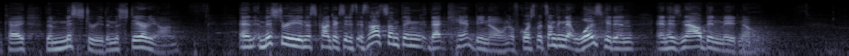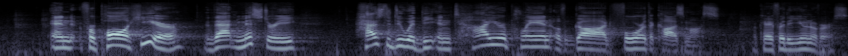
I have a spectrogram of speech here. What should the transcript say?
Okay? The mystery, the mysterion. And mystery in this context, it's not something that can't be known, of course, but something that was hidden and has now been made known. And for Paul here, that mystery has to do with the entire plan of God for the cosmos, okay, for the universe,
